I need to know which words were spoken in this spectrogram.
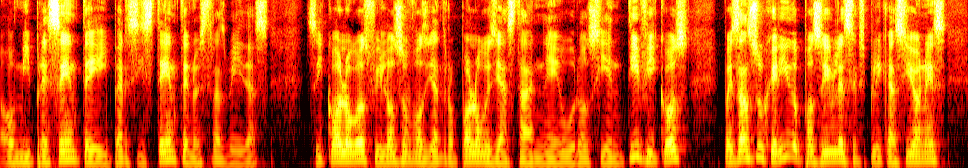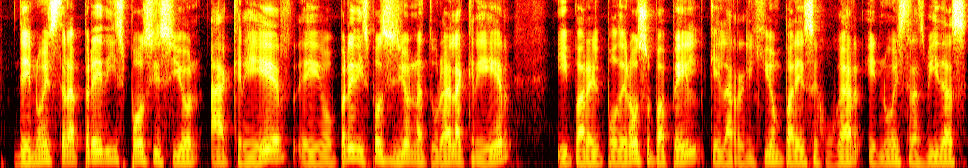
omnipresente y persistente en nuestras vidas? Psicólogos, filósofos y antropólogos y hasta neurocientíficos pues han sugerido posibles explicaciones de nuestra predisposición a creer eh, o predisposición natural a creer y para el poderoso papel que la religión parece jugar en nuestras vidas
